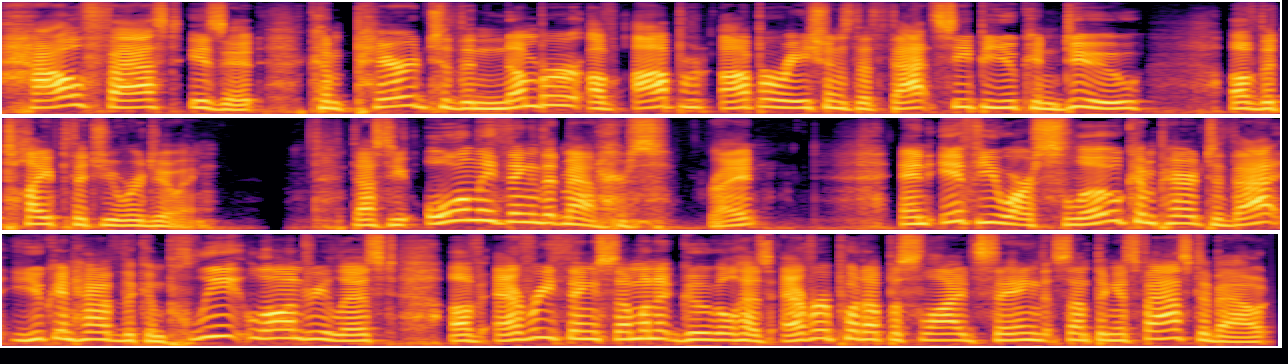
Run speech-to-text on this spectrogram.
how fast is it compared to the number of op operations that that CPU can do of the type that you were doing. That's the only thing that matters, right? And if you are slow compared to that, you can have the complete laundry list of everything someone at Google has ever put up a slide saying that something is fast about,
